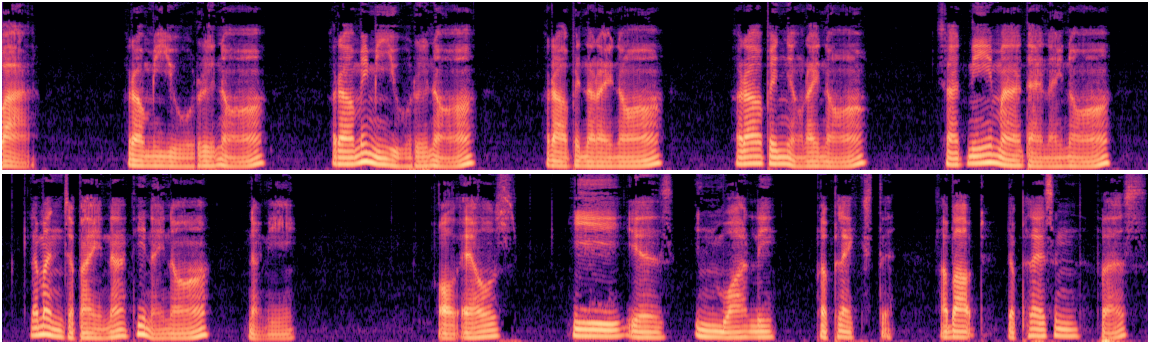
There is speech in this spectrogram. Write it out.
ว่า เรามีอยู่หรือหนอ เราไม่มีอยู่หรือหนอ เราเป็นอะไรหนอ เราเป็นอย่างไรหนอสัตว์นี้มาแต่ไหนหนอ และมันจะไปณที่ไหนหนอดังนี้ all else he is inwardly perplexed about the pleasant thus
